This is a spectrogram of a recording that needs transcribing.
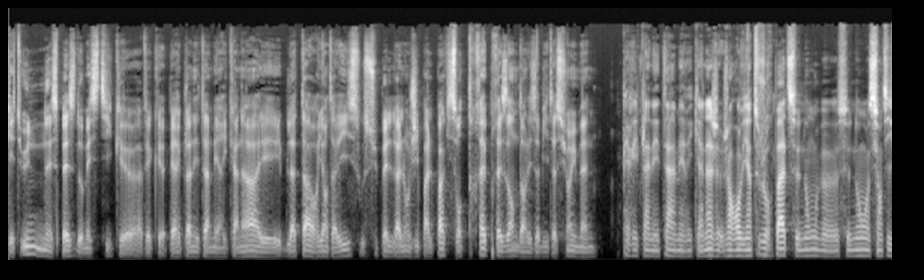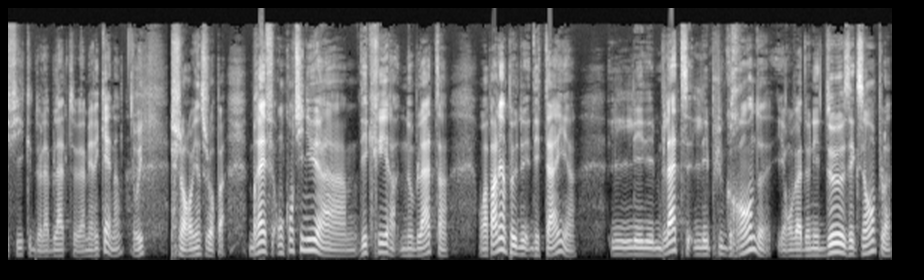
qui est une espèce domestique euh, avec Periplaneta americana et Blatta orientalis ou Supella longipalpa qui sont très présentes dans les habitations humaines. Periplaneta americana, j'en reviens toujours pas de ce nom, euh, ce nom scientifique de la blatte américaine. Hein. Oui. J'en reviens toujours pas. Bref, on continue à décrire nos blattes. On va parler un peu des, tailles. Les blattes les plus grandes, et on va donner deux exemples,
